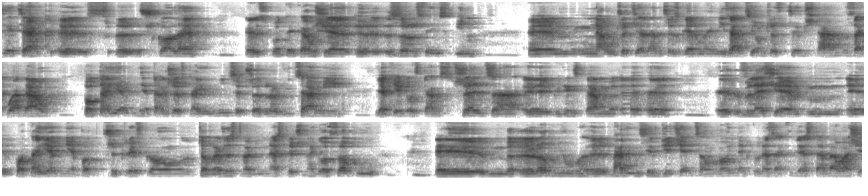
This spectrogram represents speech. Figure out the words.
dzieciak y, w y, szkole y, spotykał się y, z rosyjskim nauczycielem, czy z germanizacją, czy z czymś tam, zakładał potajemnie, także w tajemnicy przed rodzicami jakiegoś tam strzelca y, gdzieś tam y, y, w lesie mm, potajemnie pod przykrywką Towarzystwa Gimnastycznego Ym, robił, bawił się w dziecięcą wojnę, która za chwilę stawała się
